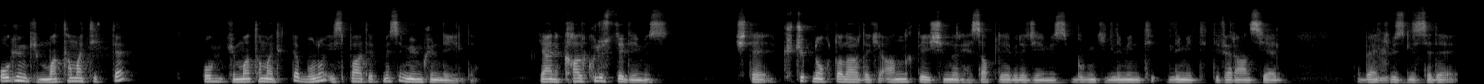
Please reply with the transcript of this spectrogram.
o günkü matematikte o günkü matematikte bunu ispat etmesi mümkün değildi. Yani kalkülüs dediğimiz işte küçük noktalardaki anlık değişimleri hesaplayabileceğimiz bugünkü limit, limit diferansiyel belki Hı. biz lisede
